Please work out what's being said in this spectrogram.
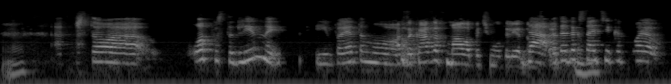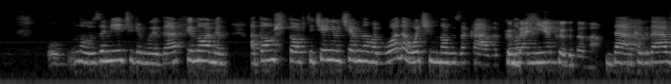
Да. что отпуск-то длинный, и поэтому... А заказов мало почему-то летом. Да, кстати. вот это, кстати, какое, ну, заметили мы, да, феномен о том, что в течение учебного года очень много заказов. Когда Но некогда нам. Да, когда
